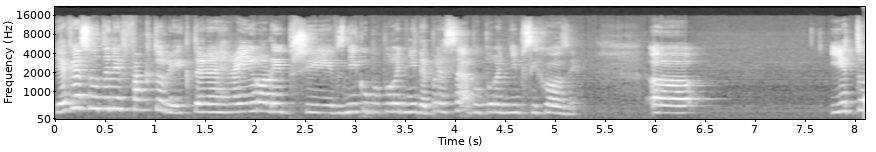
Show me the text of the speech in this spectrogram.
Jaké jsou tedy faktory, které hrají roli při vzniku poporodní deprese a poporodní psychózy? Je to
